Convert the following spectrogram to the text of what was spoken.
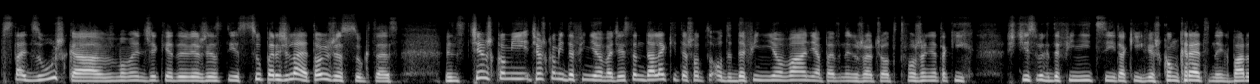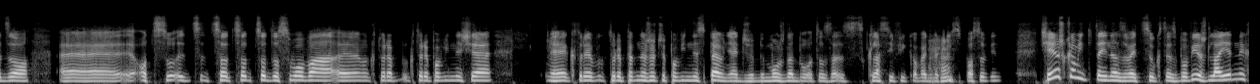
wstać z łóżka w momencie, kiedy wiesz, jest, jest super źle, to już jest sukces. Więc ciężko mi, ciężko mi definiować. Ja jestem daleki też od, od definiowania pewnych rzeczy, od tworzenia takich ścisłych definicji, takich wiesz, konkretnych, bardzo e, od, co, co, co do słowa, e, które, które powinny się które, które pewne rzeczy powinny spełniać, żeby można było to sklasyfikować mhm. w jakiś sposób. Więc ciężko mi tutaj nazwać sukces, bo wiesz, dla jednych,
